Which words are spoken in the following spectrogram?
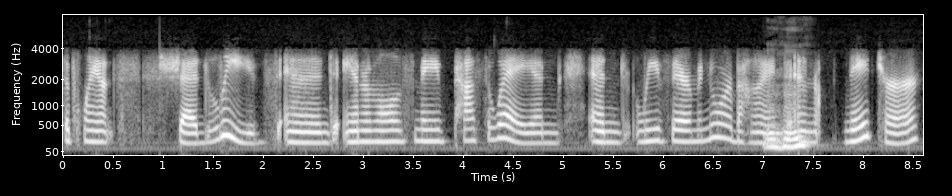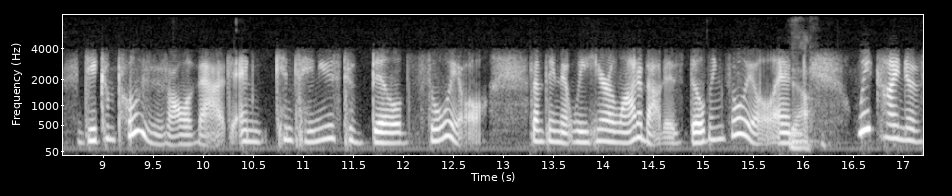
the plants shed leaves and animals may pass away and and leave their manure behind Mhm. and nature decomposes all of that and continues to build soil something that we hear a lot about is building soil and Yeah. we kind of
